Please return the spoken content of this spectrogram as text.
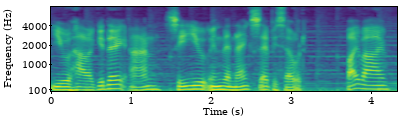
you have a good day and see you in the next episode. Bye bye.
